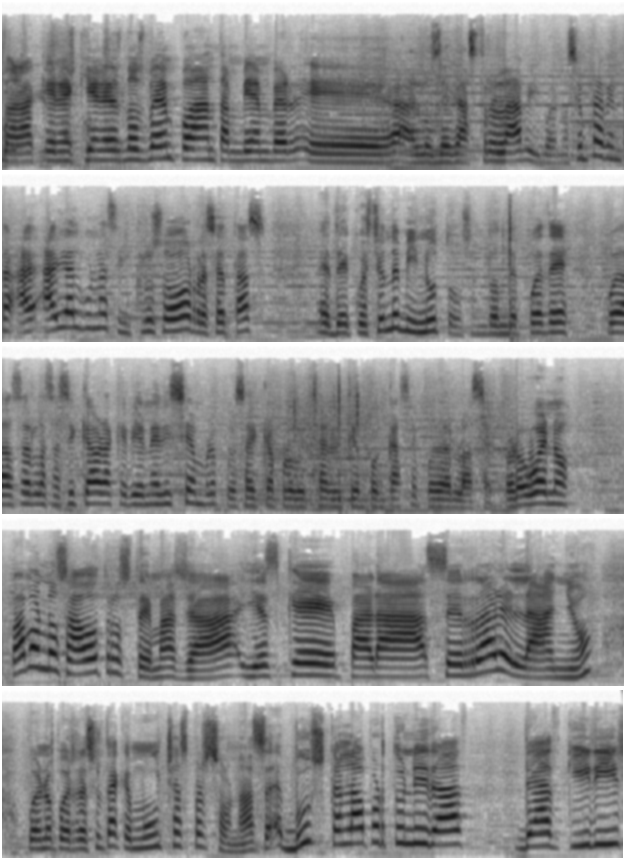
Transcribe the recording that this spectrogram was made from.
Para que quienes nos ven puedan también ver eh, a los de GastroLab. Y bueno, siempre avienta. Hay, hay algunas incluso recetas eh, de cuestión de minutos en donde puede, puede hacerlas. Así que ahora que viene diciembre, pues hay que aprovechar el tiempo en casa y poderlo hacer. Pero bueno, vámonos a otros temas ya. Y es que para cerrar el año, bueno, pues resulta que muchas personas buscan la oportunidad de adquirir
